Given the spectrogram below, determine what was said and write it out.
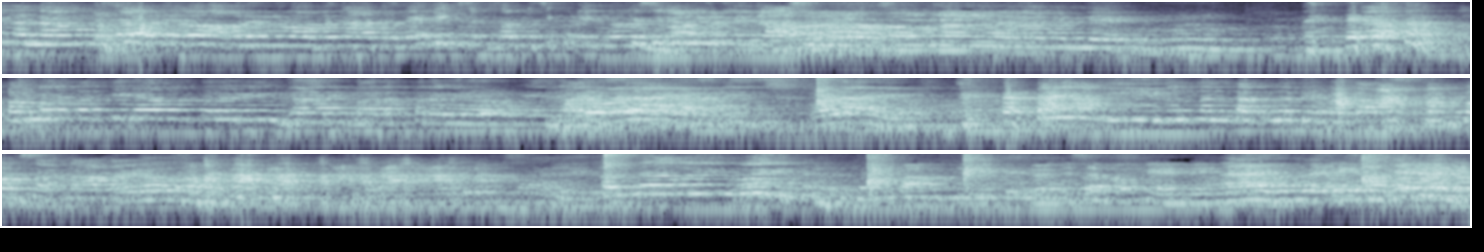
Tanda mo Kasi kasi ako, oh, ako lang lumaban natin. Eh, di, kasama si Kulino. Kasi Mga yung kapatid kasi ako. si Oo, Billy mga- naman din. Pag na pag tinawag talaga yung Gary, balak talaga namin. Ay, wala eh. Wala eh. Pero yung iikot ng tatlo, di ba? Tapos kayo. Ang dami yun, boy! Backflip. Doon isa pang Kevin. Ay, okay,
